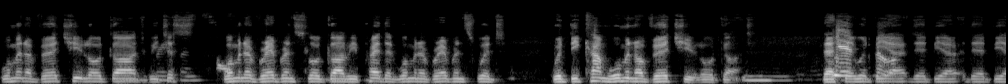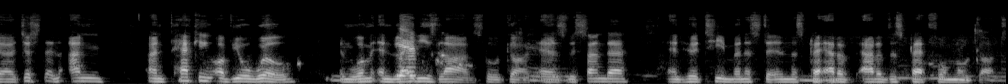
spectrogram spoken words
woman of virtue, Lord God. Woman of We just reverence. woman of reverence, Lord God. We pray that woman of reverence would would become woman of virtue, Lord God. Mm. That Yes, there would be a there'd be a there'd be a just an un, unpacking of your will in mm. women and Yes. ladies' lives, Lord God, as Lusanda and her team minister in this pla- out of out of this platform, Lord God.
